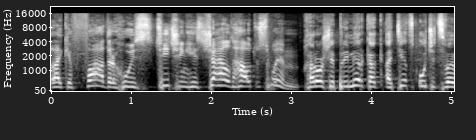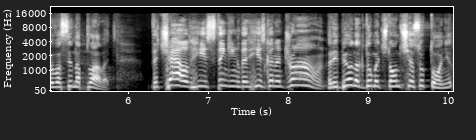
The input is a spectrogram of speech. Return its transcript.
like a father who is teaching his child how to swim. Хороший пример, как отец учит своего сына плавать. The child, he's thinking that he's going to drown. Ребенок думает, что он сейчас утонет,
